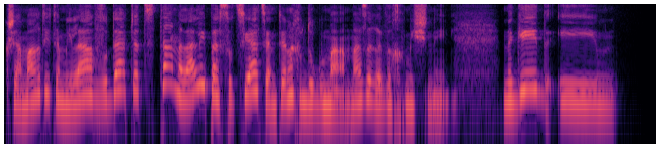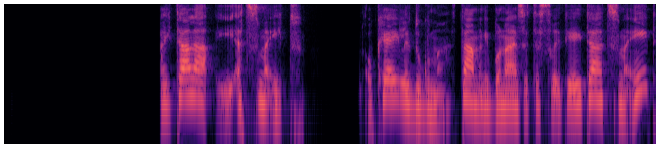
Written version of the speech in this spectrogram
כשאמרתי את המילה עבודה, את יודעת, סתם, עלה לי באסוציאציה, אני אתן לך דוגמה, מה זה רווח משני? נגיד, היא... הייתה לה, היא עצמאית, אוקיי? לדוגמה, סתם, אני בונה איזה תסריט. היא הייתה עצמאית,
